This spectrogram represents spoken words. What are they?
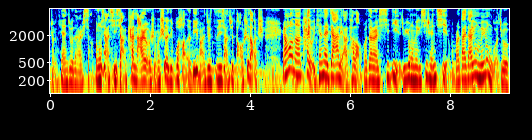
整天就在那想东想西想，看哪有什么设计不好的地方，就自己想去捯饬捯饬。然后呢，他有一天在家里啊，他老婆在那吸地，就用那个吸尘器，我不知道大家用没用过，就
